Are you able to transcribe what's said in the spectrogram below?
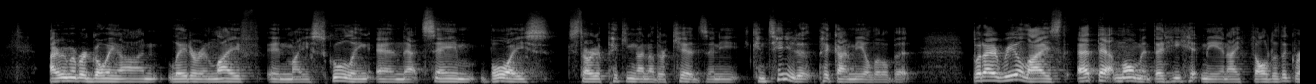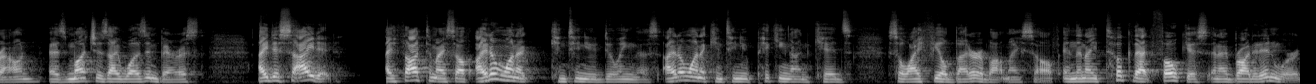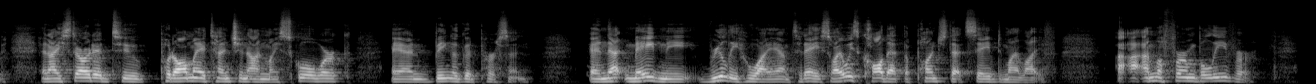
I remember going on later in life in my schooling, and that same boy started picking on other kids and he continued to pick on me a little bit. But I realized at that moment that he hit me and I fell to the ground. As much as I was embarrassed, I decided, I thought to myself, I don't want to continue doing this. I don't want to continue picking on kids so I feel better about myself. And then I took that focus and I brought it inward. And I started to put all my attention on my schoolwork and being a good person. And that made me really who I am today. So I always call that the punch that saved my life. I- am a firm believer.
